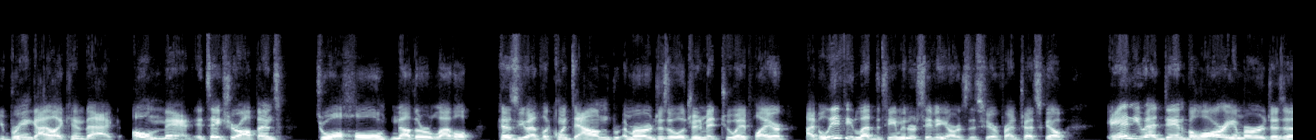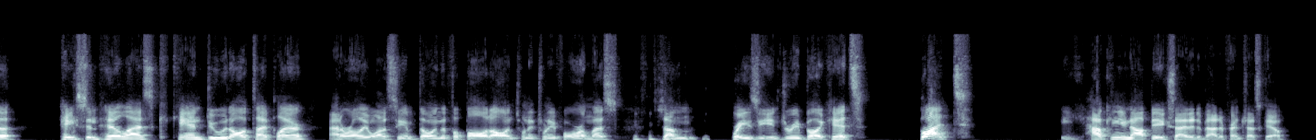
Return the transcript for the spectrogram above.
You bring a guy like him back. Oh man, it takes your offense to a whole nother level because you had LeQuint Allen emerge as a legitimate two-way player. I believe he led the team in receiving yards this year, Francesco. And you had Dan Villari emerge as a Taysom Hill-esque can do it all type player. I don't really want to see him throwing the football at all in 2024 unless some crazy injury bug hits. But how can you not be excited about it, Francesco?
